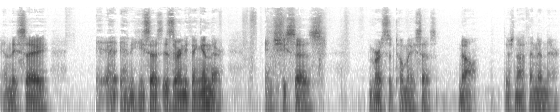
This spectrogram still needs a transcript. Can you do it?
And they say, and he says, Is there anything in there? And she says, Marisa Tomei says, No, there's nothing in there.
